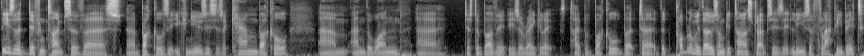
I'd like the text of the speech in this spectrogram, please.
These are the different types of uh, uh, buckles that you can use. This is a cam buckle, um, and the one uh, just above it is a regular type of buckle, but uh, the problem with those on guitar straps is it leaves a flappy bit,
